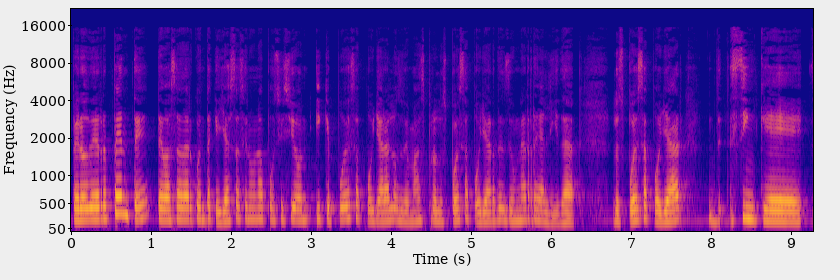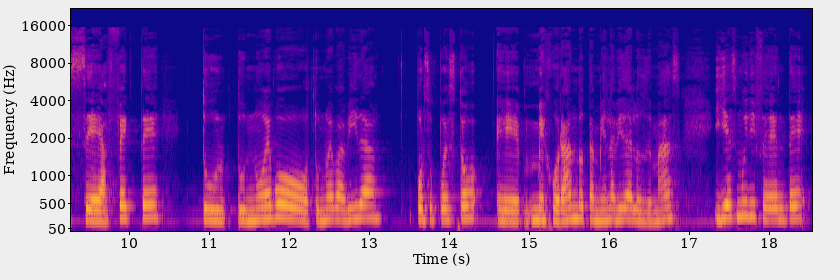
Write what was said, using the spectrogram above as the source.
Pero de repente te vas a dar cuenta que ya estás en una posición y que puedes apoyar a los demás, pero los puedes apoyar desde una realidad. Los puedes apoyar sin que se afecte tu, tu, nuevo, tu nueva vida, por supuesto, eh, mejorando también la vida de los demás. Y es muy diferente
